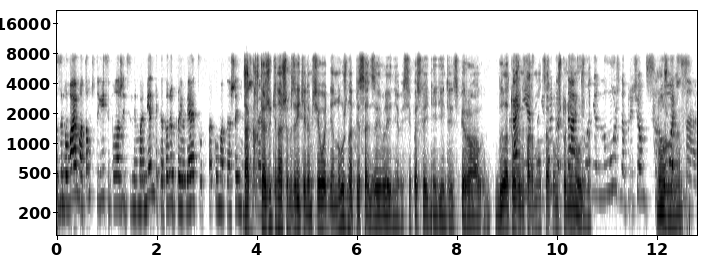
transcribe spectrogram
забываем о том, что есть и положительные моменты, которые проявляются вот в таком отношении. Так, скажите нашим зрителям, сегодня нужно писать заявление, если последний день 31 Была Конечно, тоже информация о том, что да, не нужно. Сегодня нужно, причем срочно, нужно, да?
